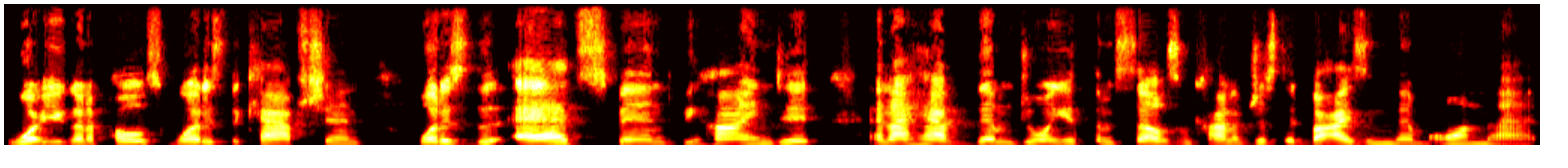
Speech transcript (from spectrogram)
what you're going to post what is the caption what is the ad spend behind it and i have them doing it themselves and kind of just advising them on that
